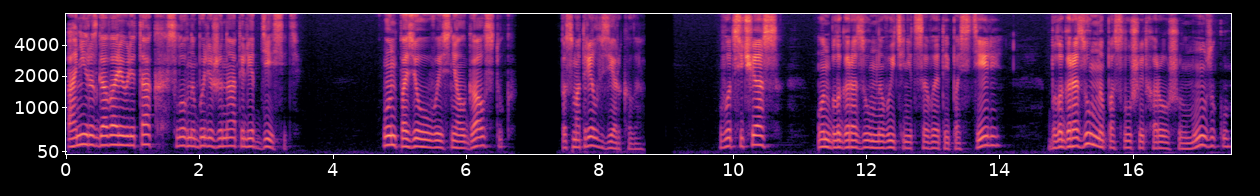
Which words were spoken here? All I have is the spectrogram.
Они разговаривали так, словно были женаты лет десять. Он, позевывая, снял галстук, посмотрел в зеркало. Вот сейчас он благоразумно вытянется в этой постели, благоразумно послушает хорошую музыку.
